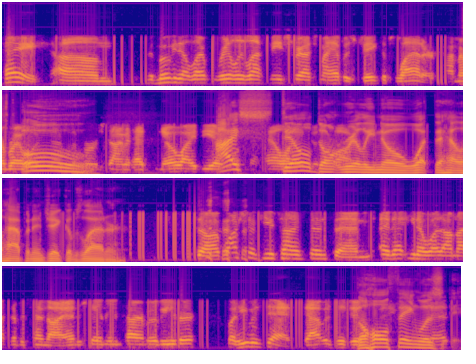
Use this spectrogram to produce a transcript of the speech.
Hey, um, the movie that le- really left me scratch my head was Jacob's Ladder. I remember I watched that Oh. the first time and had no idea. What I the hell still I just don't watched. really know what the hell happened in Jacob's Ladder. So I've watched it a few times since then, and uh, you know what? I'm not going to pretend I understand the entire movie either. But he was dead. That was the gist. The whole thing was Dead.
